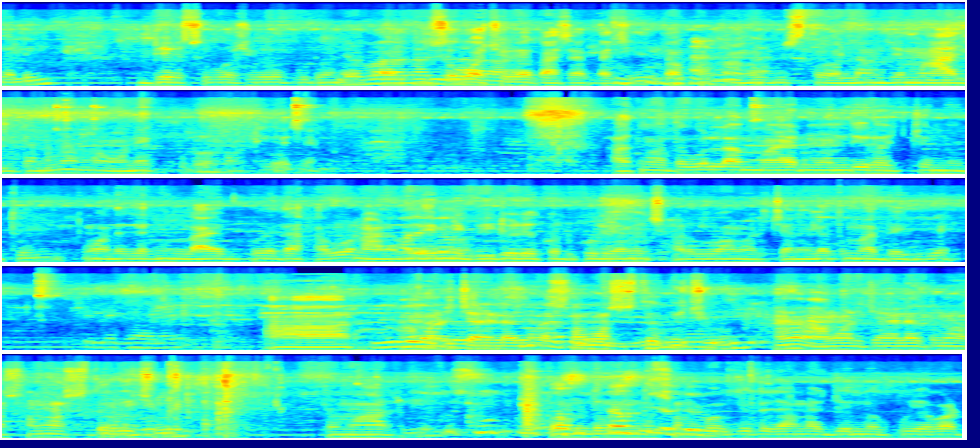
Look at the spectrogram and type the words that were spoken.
গেলেই দেড়শো বছরের পুরনো দুশো বছরের কাছাকাছি তখন আমি বুঝতে পারলাম যে, মা আজকাল না না অনেক পুরনো ঠিক আছে? আর তোমাকে বললাম, মায়ের মন্দির হচ্ছে নতুন তোমাদের যখন লাইভ করে দেখাবো, নাহলে এমনি ভিডিও রেকর্ড করে, আমি ছাড়বো আমার চ্যানেলে তোমরা দেখবে। আর আমার চ্যানেলে তোমার সমস্ত কিছু হ্যাঁ আমার চ্যানেলে তোমার সমস্ত কিছু তোমার তন্ত্রমন্ত্র সম্পর্কিত জানার জন্য, পূজা পাঠ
